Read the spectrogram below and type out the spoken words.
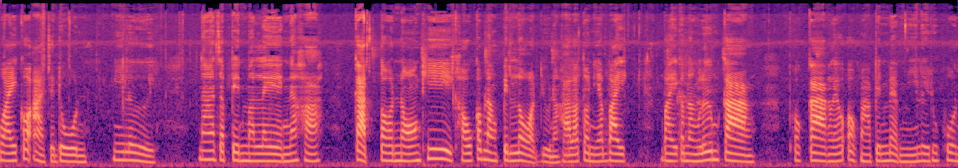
ไว้ก็อาจจะโดนนี่เลย น่าจะเป็นแมลงนะคะ กัดตอนน้องที่เขากำลังเป็นหลอดอยู่นะคะ แล้วตอนนี้ใบ ใบกำลังเริ่มกลาง พอกลางแล้วออกมาเป็นแบบนี้เลยทุกคน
